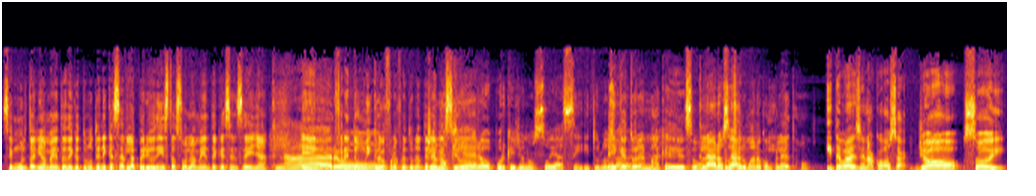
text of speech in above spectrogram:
simultáneamente, de que tú no tienes que ser la periodista solamente que se enseña Claro. en, frente a un micrófono, frente a una televisión. Yo no quiero, porque yo no soy así y tú lo Es sabes. que tú eres más que eso. Claro, Tú eres sea- un ser humano completo. Y te voy a decir una cosa, yo soy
